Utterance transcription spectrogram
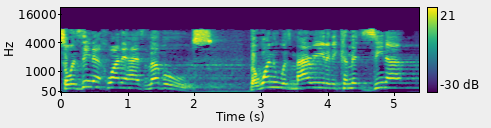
So a zina ikhwana has levels. The one who was married and he commits zina,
